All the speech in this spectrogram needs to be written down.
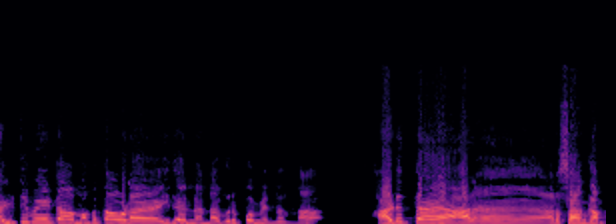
அல்டிமேட்டா மமதாவோட இது என்னன்னா விருப்பம் என்னன்னா அடுத்த அரசாங்கம்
